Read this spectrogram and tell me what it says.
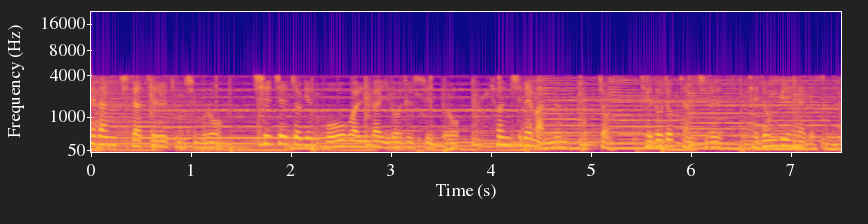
해당 지자체를 중심으로 실질적인 보호 관리가 이루어질 수 있도록 현실에 맞는 법적, 제도적 장치를 재정비해야겠습니다.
